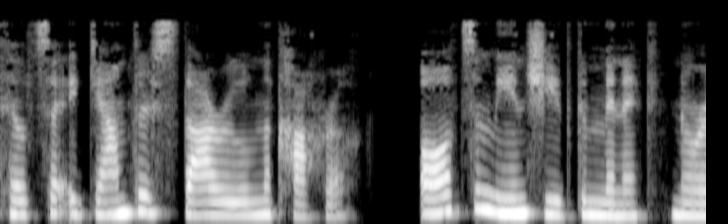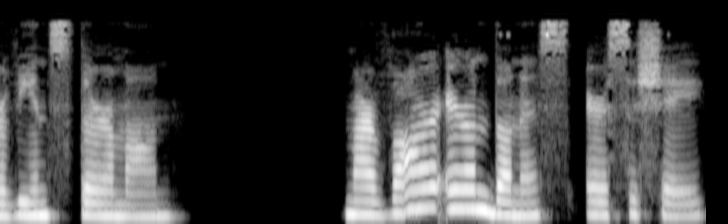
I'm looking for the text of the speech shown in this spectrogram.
tuilte i gceantar stairiúil na cathrach, áit a mbíonn siad go minic nuair a bhíonn stoirm ann. Mar mhar ar an donas ar sa sé,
